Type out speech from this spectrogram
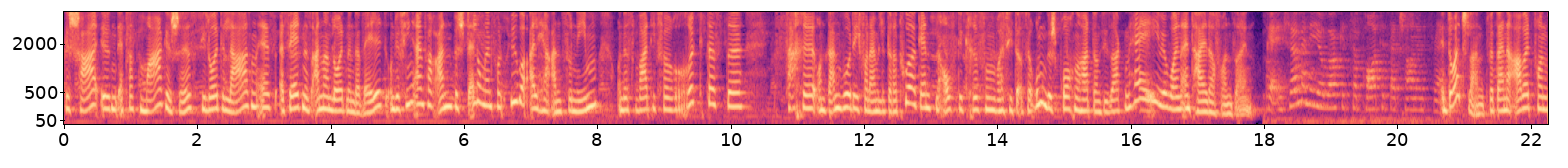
geschah irgendetwas Magisches. Die Leute lasen es, erzählten es anderen Leuten in der Welt und wir fingen einfach an, Bestellungen von überall her anzunehmen und es war die verrückteste Sache und dann wurde ich von einem Literaturagenten aufgegriffen, weil sie das herumgesprochen hat und sie sagten, hey, wir wollen ein Teil davon sein. In Deutschland wird deine Arbeit von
